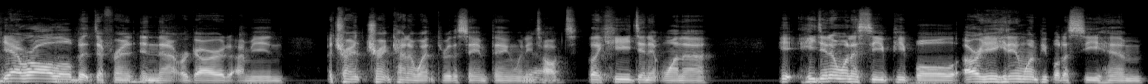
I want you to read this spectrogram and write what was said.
yeah, we're all a little bit different in that regard. I mean, uh, Trent Trent kind of went through the same thing when he Yeah. talked. Like he didn't want to he, he didn't want to see people or he, he didn't want people to see him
